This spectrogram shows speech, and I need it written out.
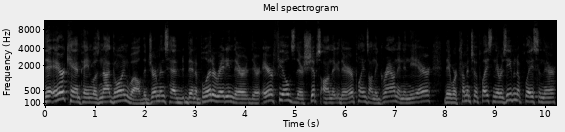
The air campaign was not going well. The Germans had been obliterating their, their airfields, their ships, on the, their airplanes on the ground and in the air. They were coming to a place, and there was even a place in there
